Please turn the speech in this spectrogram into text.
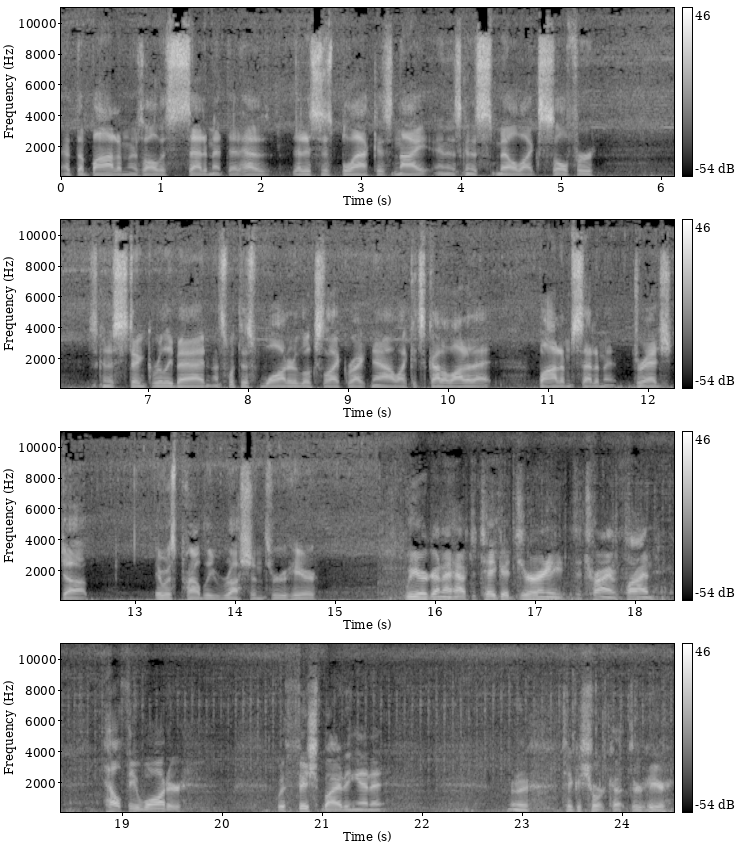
At the bottom, there's all this sediment that has that is just black as night and it's going to smell like sulfur. It's going to stink really bad. And that's what this water looks like right now. Like it's got a lot of that bottom sediment dredged up. It was probably rushing through here. We are going to have to take a journey to try and find healthy water with fish biting in it. I'm to take a shortcut through here.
